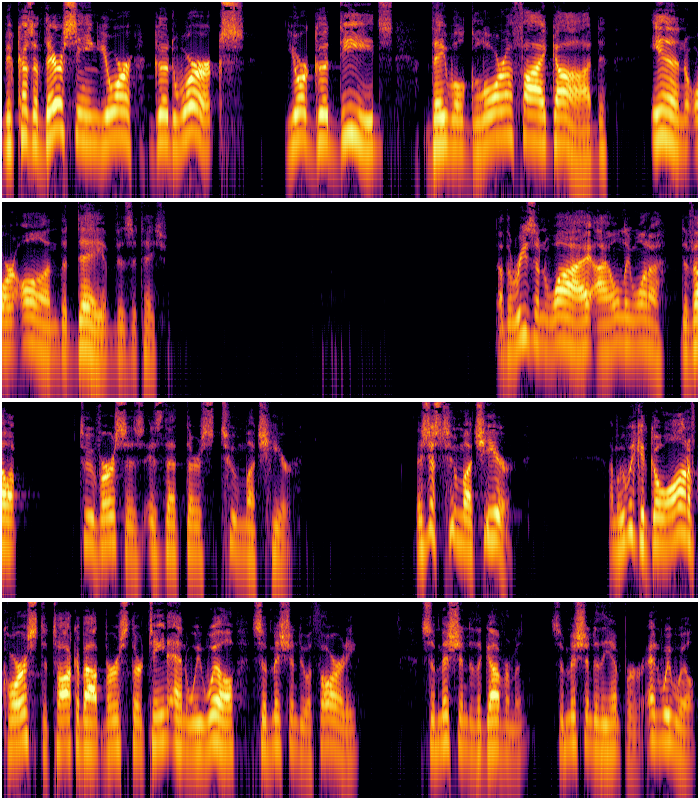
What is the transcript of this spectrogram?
because of their seeing your good works, your good deeds, they will glorify God in or on the day of visitation. Now, the reason why I only want to develop two verses is that there's too much here. There's just too much here. I mean, we could go on, of course, to talk about verse 13, and we will submission to authority, submission to the government, submission to the emperor, and we will.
